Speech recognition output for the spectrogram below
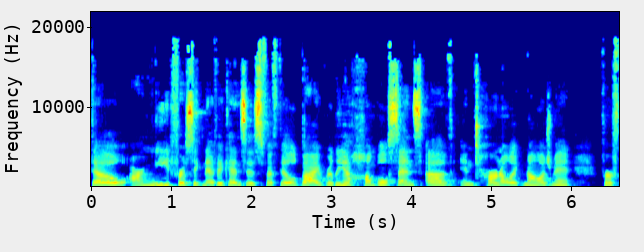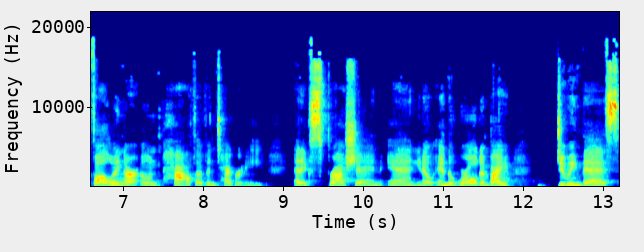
though, our need for significance is fulfilled by really a humble sense of internal acknowledgement for following our own path of integrity and expression. And, you know, in the world, and by doing this,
